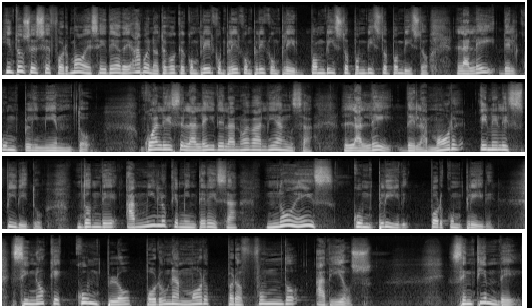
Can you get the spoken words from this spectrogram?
Y entonces se formó esa idea de, ah, bueno, tengo que cumplir, cumplir, cumplir, cumplir. Pon visto, pon visto, pon visto. La ley del cumplimiento. ¿Cuál es la ley de la nueva alianza? La ley del amor en el espíritu, donde a mí lo que me interesa no es cumplir por cumplir, sino que cumplo por un amor profundo a Dios. Se entiende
